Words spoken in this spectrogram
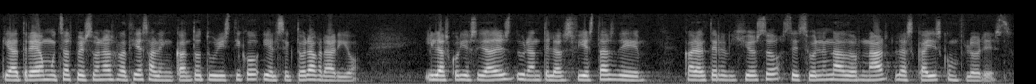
que atrae a muchas personas gracias al encanto turístico y el sector agrario. Y las curiosidades durante las fiestas de carácter religioso se suelen adornar las calles con flores.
